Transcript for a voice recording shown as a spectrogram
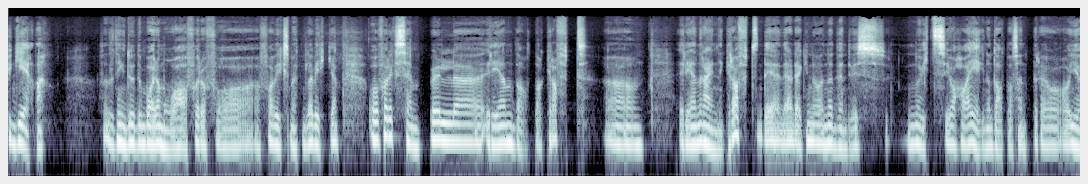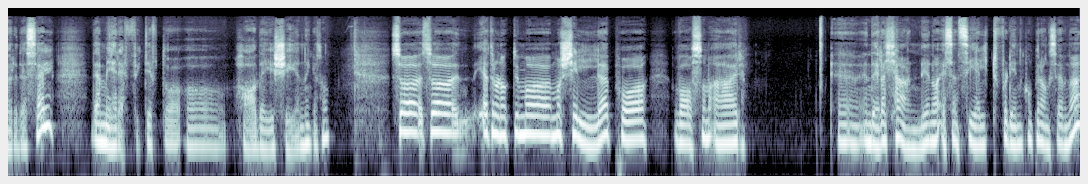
hygiene. Så det er ting du, bare må ha for å få, få, virksomheten til å virke. Og eksempel uh, ren datakraft. Uh, ren regnekraft. Det, det, er, det, er, ikke noe, nødvendigvis noe vits i å ha egne datasentre og, og, gjøre det selv. Det er mer effektivt å, å ha det i skyen, ikke sant. Så, så jeg tror nok du må, må skille på hva som er Eh, en del av kjernen din og essensielt for din konkurranseevne.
